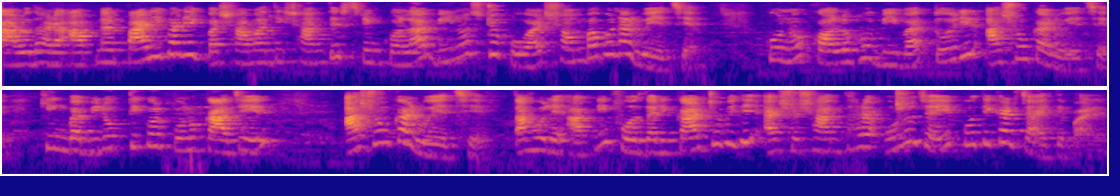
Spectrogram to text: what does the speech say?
কারও দ্বারা আপনার পারিবারিক বা সামাজিক শান্তি শৃঙ্খলা বিনষ্ট হওয়ার সম্ভাবনা রয়েছে, কোনো কলহ বিবাদ তৈরির আশঙ্কা রয়েছে, কিংবা বিরক্তিকর কোনো কাজের আশঙ্কা রয়েছে। তাহলে আপনি ফৌজদারি কার্যবিধি একশো সাত ধারা অনুযায়ী প্রতিকার চাইতে পারেন।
